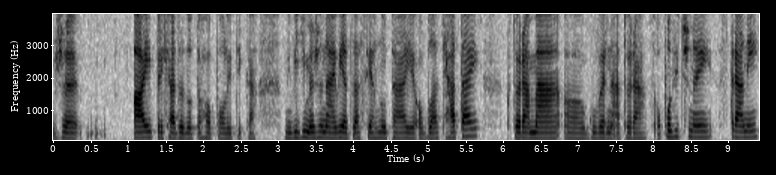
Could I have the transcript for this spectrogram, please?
že aj prichádza do toho politika. My vidíme, že najviac zasiahnutá je oblasť Hataj, ktorá má guvernátora z opozičnej strany.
